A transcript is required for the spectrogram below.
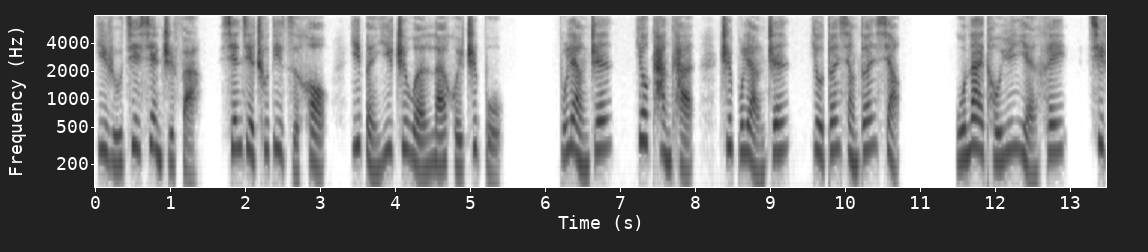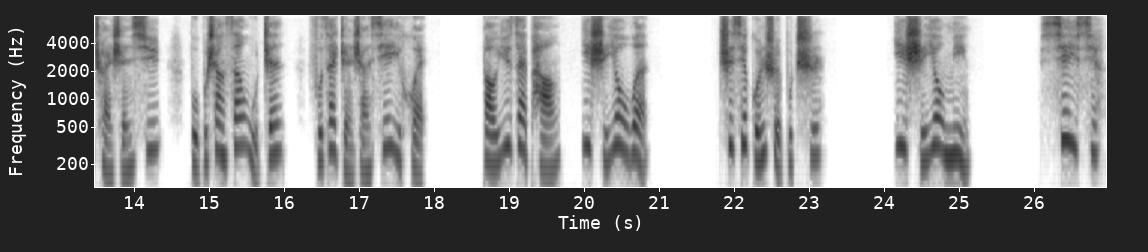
一如界线之法。先借出弟子后，依本一之文来回织补，补两针，又看看，织补两针，又端详端详，无奈头晕眼黑，气喘神虚，补不上三五针，伏在枕上歇一会。宝玉在旁，一时又问：“吃些滚水不吃？”一时又命：“歇一歇。”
